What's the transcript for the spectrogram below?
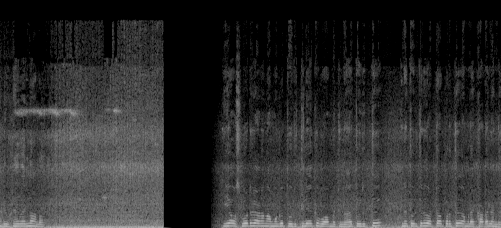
അടിപൊളി. വരുന്നുണ്ടോ? ഈ ഹൗസ് ബോട്ടിലാണ് നമുക്ക് തുരുത്തിലേക്ക് പോകാൻ പറ്റുന്നത്. ആ തുരുത്ത് പിന്നെ തുരുത്തിന് തൊട്ടപ്പുറത്ത് നമ്മുടെ കടലുണ്ട്.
